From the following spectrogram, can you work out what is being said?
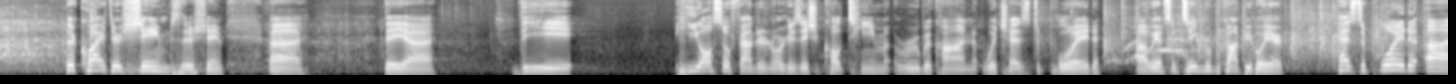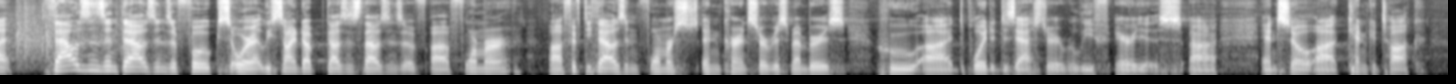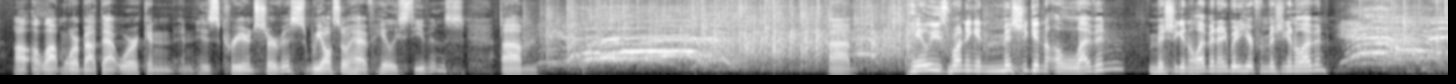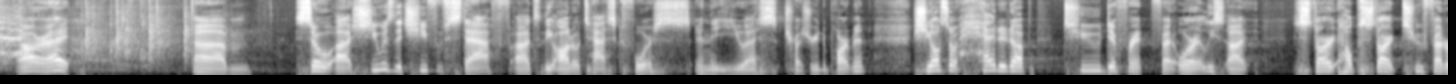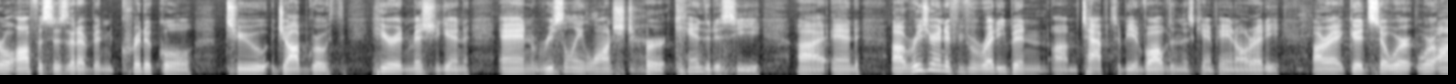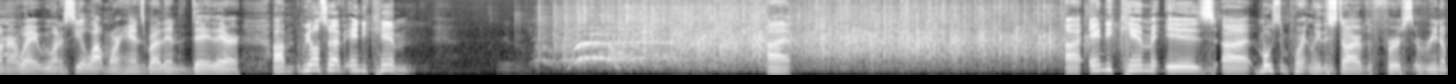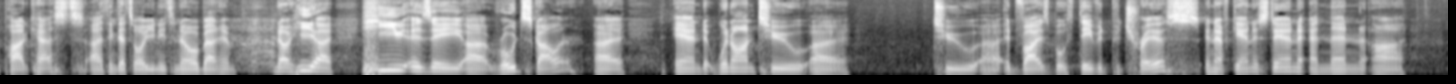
They're quiet. They're ashamed. They're ashamed. Uh, they, uh, the, he also founded an organization called Team Rubicon, which has deployed, uh, we have some Team Rubicon people here, has deployed uh, thousands and thousands of folks, or at least signed up thousands and thousands of uh, former, uh, 50,000 former and current service members who uh, deployed to disaster relief areas. Uh, and so Ken could talk uh, a lot more about that work and, and his career in service. We also have Haley Stevens. Um, um, Haley's running in Michigan 11. Michigan 11. Anybody here from Michigan 11? Yeah! All right. Um, so uh, she was the chief of staff uh, to the Auto Task Force in the U.S. Treasury Department. She also headed up two different, or at least uh, start help start two federal offices that have been critical to job growth here in Michigan, and recently launched her candidacy. Uh, and uh, raise your hand if you've already been um, tapped to be involved in this campaign already. All right, good. So we're we're on our way. We want to see a lot more hands by the end of the day. There. Um, we also have Andy Kim. Uh, uh, Andy Kim is, uh, most importantly, the star of the first Arena podcast. I think that's all you need to know about him. No, he, uh, he is a uh, Rhodes Scholar uh, and went on to, uh, to advise both David Petraeus in Afghanistan and then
